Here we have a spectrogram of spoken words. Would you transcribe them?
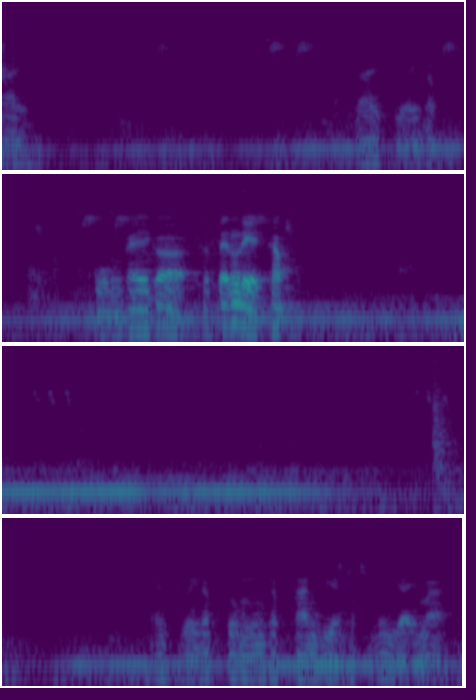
ลายลายสวยครับโก่งไกก็สเตนเลสครับลายสวยครับทรงนี้ครับพานเบี่ยงครับไม่ใหญ่มากครับ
